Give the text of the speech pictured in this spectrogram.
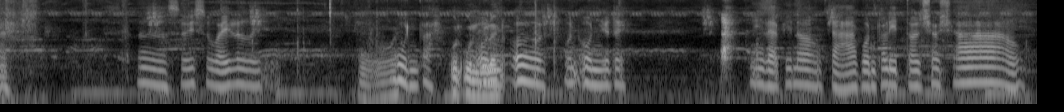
นะเออสวยๆเลย โอ้อุ่นปะอุ่นๆอยู่เลยเอออุ่นๆอยู่เลย นี่แหละพี่น้องจ๋าผลผลิตตอนเช้าๆ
